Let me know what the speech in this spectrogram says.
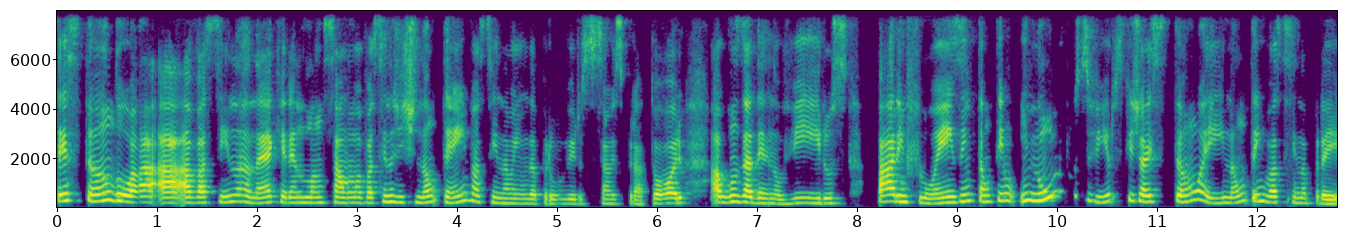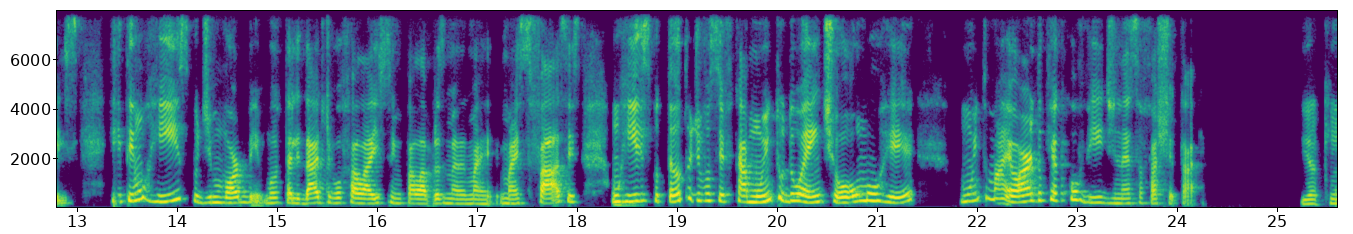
testando a, a, a, vacina, né? Querendo lançar uma vacina, a gente não tem vacina ainda para o vírus essencial respiratório, alguns adenovírus, para influenza, então tem inúmeros vírus que já estão aí, não tem vacina para eles, e tem um risco de mortalidade, vou falar isso em palavras palavras mais, mais, mais fáceis, um uhum. risco tanto de você ficar muito doente ou morrer muito maior do que a Covid nessa faixa etária. E, aqui,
